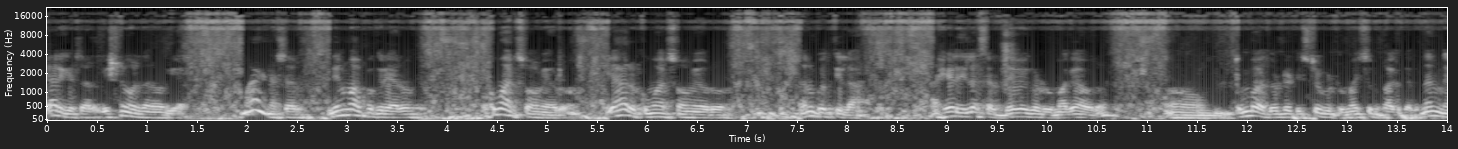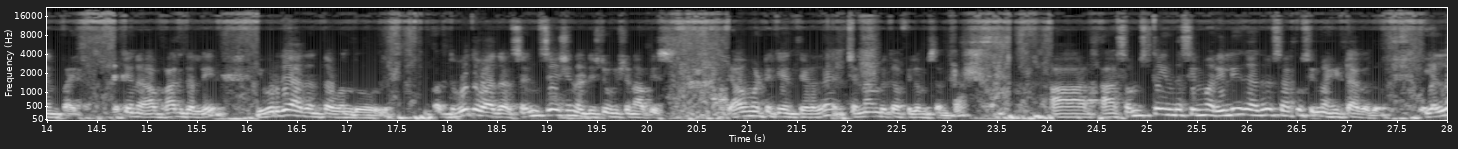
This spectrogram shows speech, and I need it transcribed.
ಯಾರಿಗೆ ಸರ್? ವಿಷ್ಣುವರ್ಧನ್ ಅವ್ರಿಗೆ. ಮಾಡೋಣ ಸರ್. ನಿರ್ಮಾಪಕರು ಯಾರು? ಕುಮಾರಸ್ವಾಮಿ ಅವರು. ಯಾರು ಕುಮಾರಸ್ವಾಮಿ ಅವರು? ನನ್ಗೆ ಗೊತ್ತಿಲ್ಲ. ಹೇಳಿದಿಲ್ಲ ಸರ್, ದೇವೇಗೌಡರು ಮಗ ಅವರು. ತುಂಬಾ ದೊಡ್ಡ ಡಿಸ್ಟ್ರಿಬ್ಯೂಟರ್ ಮೈಸೂರು ಭಾಗದಲ್ಲಿ. ನನ್ಗೆ ನೆನಪಾಯ್ತು. ಯಾಕಂದ್ರೆ ಆ ಭಾಗದಲ್ಲಿ ಇವ್ರದೇ ಆದಂತ ಒಂದು ಅದ್ಭುತವಾದ ಸೆನ್ಸೇಷನಲ್ ಡಿಸ್ಟ್ರಿಬ್ಯೂಷನ್ ಆಫೀಸ್ ಯಾವ ಮಟ್ಟಕ್ಕೆ ಅಂತ ಹೇಳಿದ್ರೆ ಚೆನ್ನಾಂಬಿಕಾ ಫಿಲಮ್ಸ್ ಅಂತ. ಆ ಸಂಸ್ಥೆಯಿಂದ ಸಿನಿಮಾ ರಿಲೀಸ್ ಆದ್ರೆ ಸಾಕು ಸಿನಿಮಾ ಹಿಟ್ ಆಗೋದು. ಎಲ್ಲ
